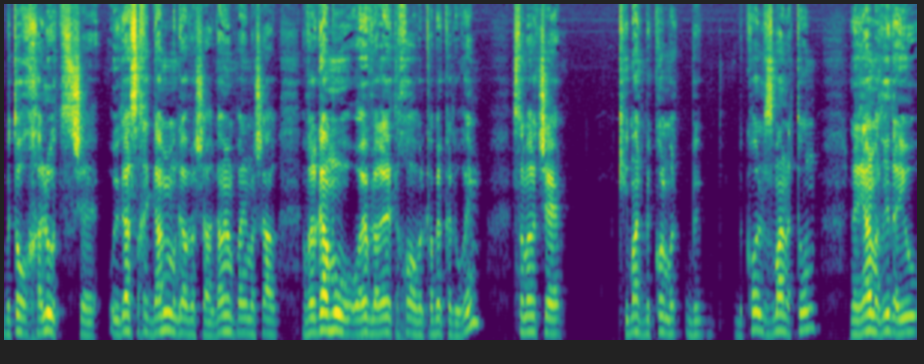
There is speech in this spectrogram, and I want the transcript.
בתור חלוץ, שהוא יודע לשחק גם עם הגב לשער, גם עם הפנים לשער, אבל גם הוא אוהב לרדת אחורה ולקבל כדורים. זאת אומרת שכמעט בכל, ב, בכל זמן נתון, לריאל מדריד היו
